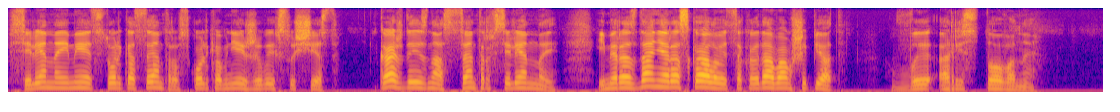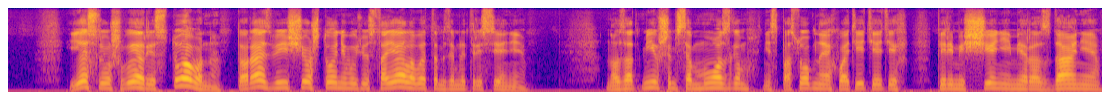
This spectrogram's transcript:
Вселенная имеет столько центров, сколько в ней живых существ. Каждый из нас – центр вселенной, и мироздание раскалывается, когда вам шипят. Вы арестованы. Если уж вы арестованы, то разве еще что-нибудь устояло в этом землетрясении? Но затмившимся мозгом, не способные охватить этих перемещений мироздания,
